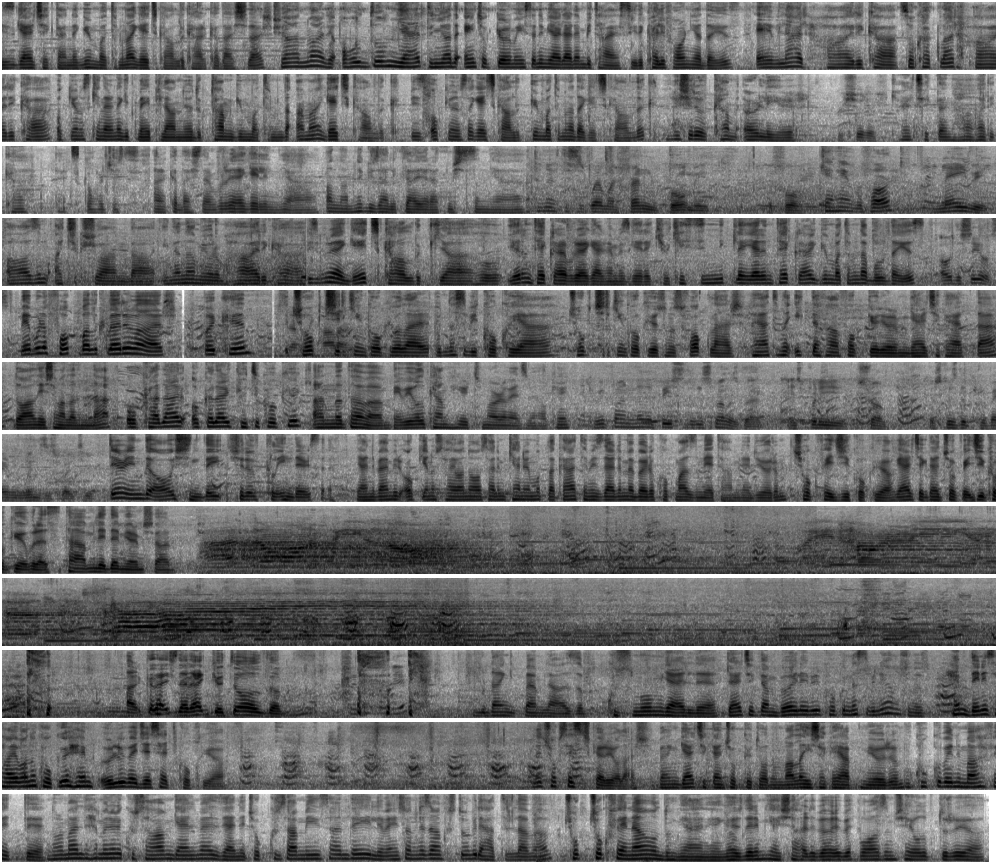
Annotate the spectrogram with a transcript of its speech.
Biz gerçekten de gün batımına geç kaldık arkadaşlar. Şu an var ya olduğum yer dünyada en çok görmeyi istediğim yerlerden bir tanesiydi. Kaliforniya'dayız. Evler harika, sokaklar harika. Okyanus kenarına gitmeyi planlıyorduk tam gün batımında ama geç kaldık. Biz okyanusa geç kaldık. Gün batımına da geç kaldık. We should have come earlier. We should have. Gerçekten harika. That's gorgeous. Arkadaşlar buraya gelin ya. Allah'ım ne güzellikler yaratmışsın ya. I don't know if this is where my friend brought me before. Came here before? Maybe. Ağzım açık şu anda. İnanamıyorum harika. Biz buraya geç kaldık yahu. Yarın tekrar buraya gelmemiz gerekiyor. Kesinlikle yarın tekrar gün batımında buradayız. Oh, the seals. Ve burada fok balıkları var. Bakın. Çok çirkin kokuyorlar. Bu nasıl bir koku ya? Çok çirkin kokuyorsunuz foklar. Hayatımda ilk defa fok görüyorum gerçek hayatta. Doğal yaşam alanında. O kadar o kadar kötü kokuyor ki anlatamam. We will come here tomorrow as well, okay? Can we find another beach that doesn't smell as bad? It's pretty strong. It's because the prevailing winds this way too. They're in the ocean. They should have cleaned themselves. Yani ben bir okyanus hayvanı olsaydım kendimi mutlaka temizlerdim ve böyle kokmazdım diye tahmin ediyorum. Çok feci kokuyor. Gerçekten çok feci kokuyor burası. Tahammül edemiyorum şu an. I don't wanna be Arkadaşlar ben kötü oldum. Buradan gitmem lazım. Kusmum geldi. Gerçekten böyle bir koku nasıl biliyor musunuz? Hem deniz hayvanı kokuyor hem ölü ve ceset kokuyor. Ve çok ses çıkarıyorlar. Ben gerçekten çok kötü oldum. Vallahi şaka yapmıyorum. Bu koku beni mahvetti. Normalde hemen öyle kusağım gelmez yani. Çok kusan bir insan değilim. En son ne zaman kustuğumu bile hatırlamam. Çok çok fena oldum yani. Gözlerim yaşardı böyle bir boğazım şey olup duruyor.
